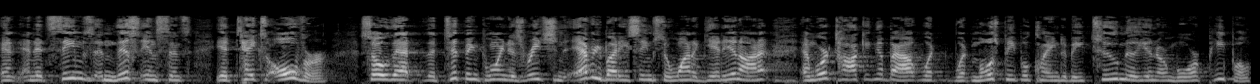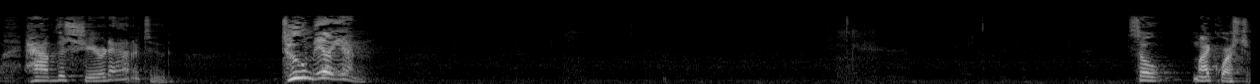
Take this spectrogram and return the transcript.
and, and it seems in this instance, it takes over so that the tipping point is reached and everybody seems to want to get in on it. And we're talking about what, what most people claim to be two million or more people have this shared attitude. Two million. So, my question,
